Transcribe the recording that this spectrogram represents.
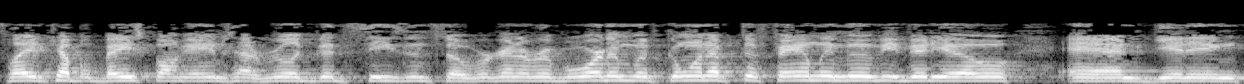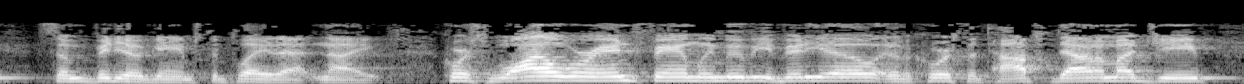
played a couple baseball games, had a really good season, so we're going to reward them with going up to family movie video and getting some video games to play that night. Of course, while we're in family movie video, and of course the top's down on my Jeep,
